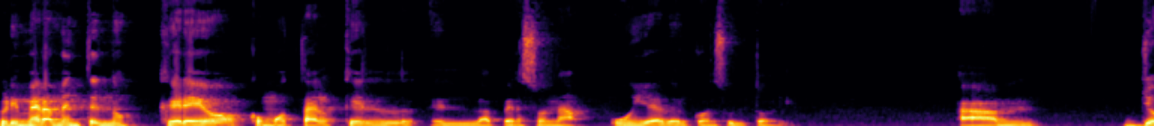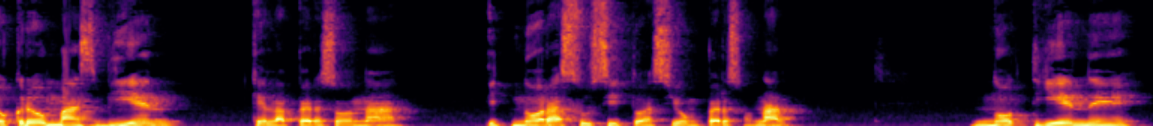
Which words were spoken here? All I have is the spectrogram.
Primeramente no creo como tal que la persona huya del consultorio. yo creo más bien que la persona ignora su situación personal. No tiene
